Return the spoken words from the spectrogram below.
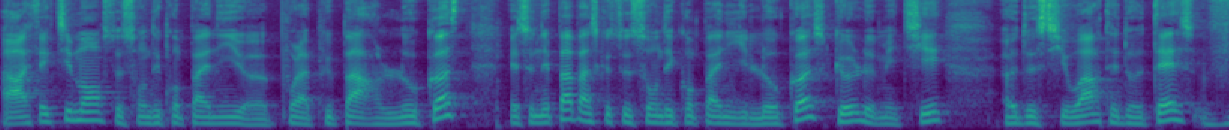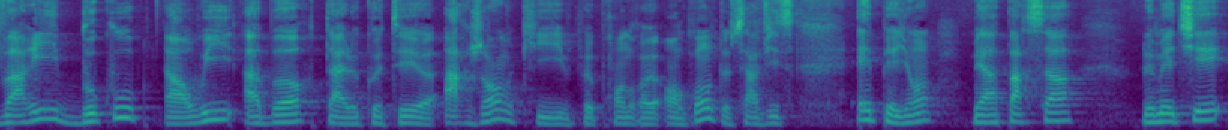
Alors effectivement, ce sont des compagnies pour la plupart low cost, mais ce n'est pas parce que ce sont des compagnies low cost que le métier de steward et d'hôtesse varie beaucoup. Alors oui, à bord, tu as le côté argent qui peut prendre en compte, le service est payant, mais à part ça, le métier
